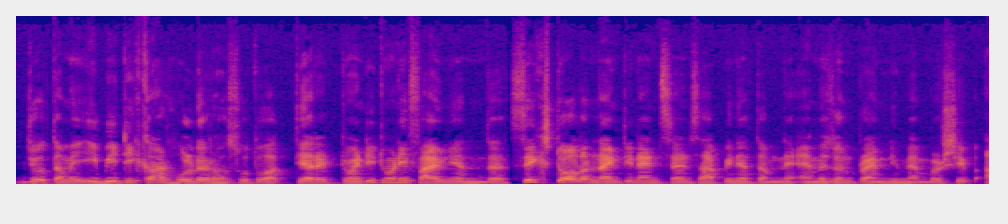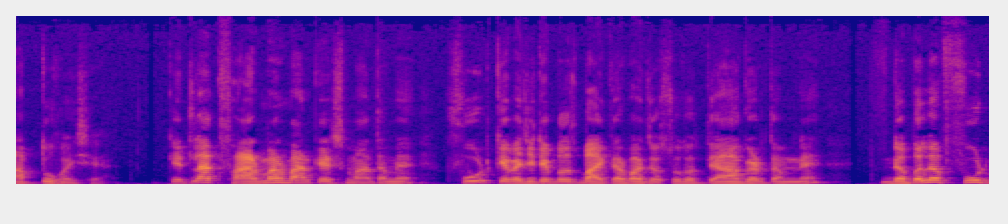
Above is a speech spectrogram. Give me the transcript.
જો તમે ઈબીટી કાર્ડ હોલ્ડર હશો, તો અત્યારે ટ્વેન્ટી ટ્વેન્ટી ફાઇવની અંદર six dollar ninety nine cents આપીને તમને એમેઝોન પ્રાઇમની મેમ્બરશિપ આપતું હોય છે. કેટલાક ફાર્મર માર્કેટ્સમાં તમે ફૂડ કે વેજીટેબલ્સ બાય કરવા જશો, તો ત્યાં આગળ તમને ડબલ અપ ફૂડ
